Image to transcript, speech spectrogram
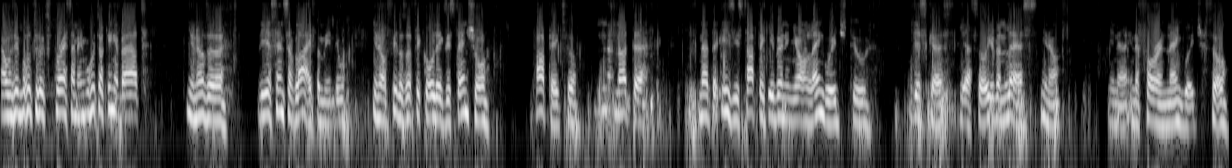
I was able to express. I mean, we are talking about, you know, the the essence of life. I mean, the, you know, philosophical, existential topics. So not the not the easiest topic, even in your own language, to discuss. Yeah, so even less, you know, in a in a foreign language. So,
